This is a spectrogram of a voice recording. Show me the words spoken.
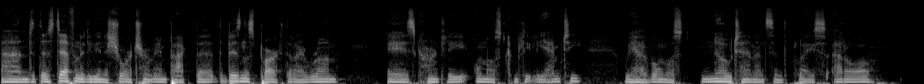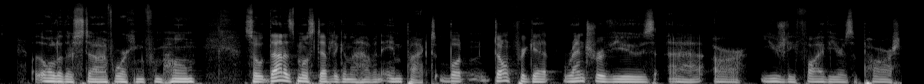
And there's definitely been a short term impact. The, the business park that I run is currently almost completely empty. We have almost no tenants in the place at all. All of their staff working from home. So that is most definitely going to have an impact. But don't forget, rent reviews uh, are usually five years apart,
